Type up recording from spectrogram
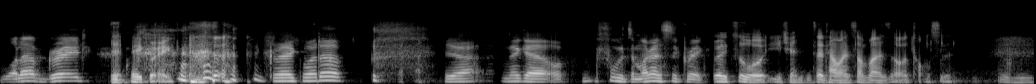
！What up, Greg? Hey, Greg. Greg, what up? Yeah，那个父怎么认识 Greg？Greg 是我以前在台湾上班的时候的同事。嗯哼。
